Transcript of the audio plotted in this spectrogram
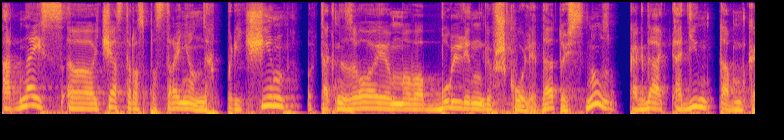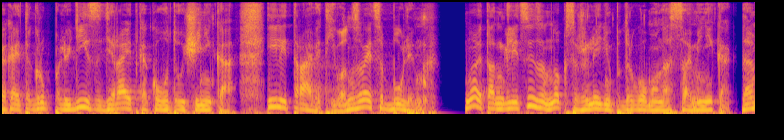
Одна из э, часто распространенных причин так называемого буллинга в школе, да, то есть, ну, когда один там какая-то группа людей задирает какого-то ученика или травит его, называется буллинг. Ну, это англицизм, но, к сожалению, по-другому у нас с вами никак, да.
